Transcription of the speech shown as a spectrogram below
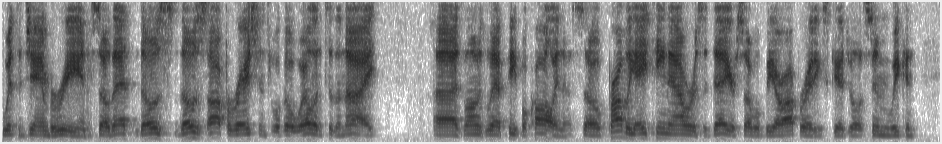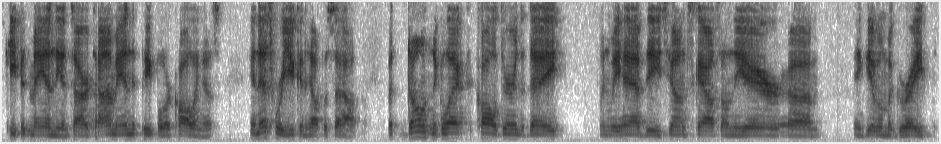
with the jamboree. And so that those those operations will go well into the night uh, as long as we have people calling us. So probably 18 hours a day or so will be our operating schedule, assuming we can keep it manned the entire time and that people are calling us. And that's where you can help us out. But don't neglect to call during the day when we have these young scouts on the air um, and give them a great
